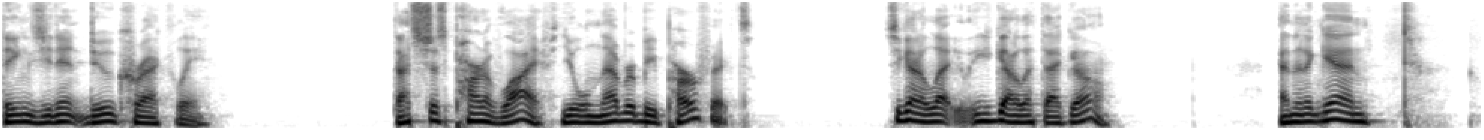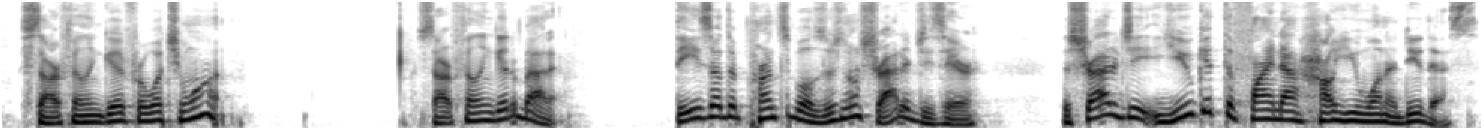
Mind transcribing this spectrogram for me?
things you didn't do correctly. That's just part of life. You will never be perfect. So you gotta let you gotta let that go. And then again, start feeling good for what you want. Start feeling good about it. These are the principles. There's no strategies here. The strategy, you get to find out how you want to do this.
